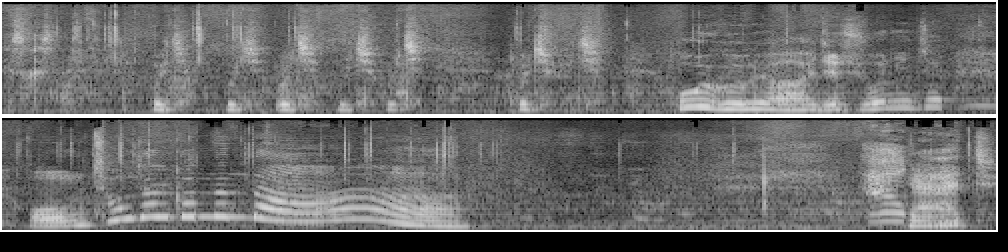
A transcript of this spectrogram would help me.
계속 가자. 옳지, 옳지, 옳지, 옳지, 옳지, 옳지, 옳지. 어이구, 야, 이제 주원이 이제 엄청 잘 걷는다. 야, 치.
